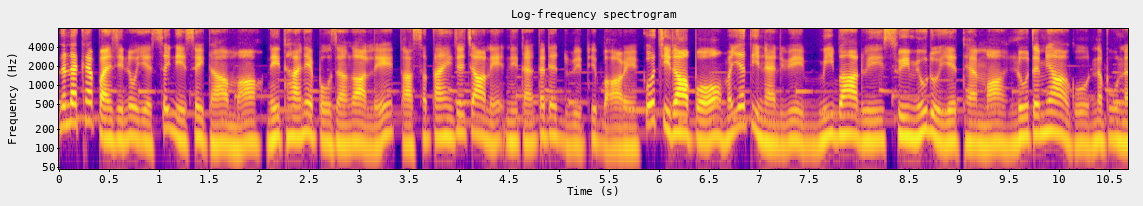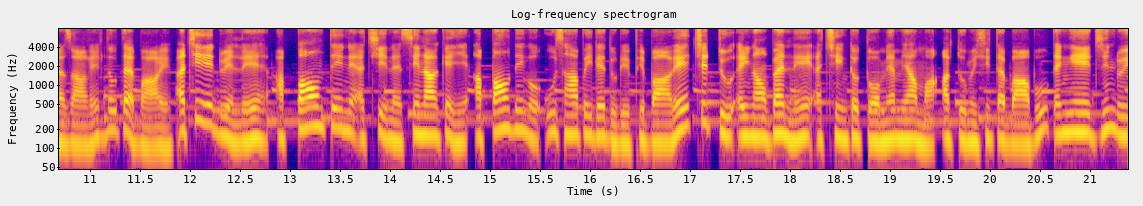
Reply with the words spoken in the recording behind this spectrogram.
လက်နက်ခတ်ပိုင်စင်တို့ရဲ့စိတ်နေစိတ်ထားမှာနေထိုင်တဲ့ပုံစံကလည်းဒါစတိုင်းကြကြနဲ့နေထိုင်တတ်တဲ့သူတွေဖြစ်ပါတယ်ကိုကြည်တော့ပေါ်မရက်တည်နိုင်တွေမိဘတွေဆွေမျိုးတို့ရဲ့ထံမှာလိုတမျှကိုနှစ်ပူနှစ်စားလည်းလှုပ်သက်ပါတယ်အချစ်အတွင်လည်းအပေါင်းအသင်းနဲ့အချစ်နဲ့ဆင်လာခဲ့ရင်အပေါင်းအသင်းကိုဦးစားပေးတဲ့သူတွေဖြစ်ပါတယ်ချစ်တူအိမ်အောင်ဘက်နဲ့အချင်းတော်တော်များများမှာအတူမရှိတတ်ပါဘူးတငယ်ချင်းတွေ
